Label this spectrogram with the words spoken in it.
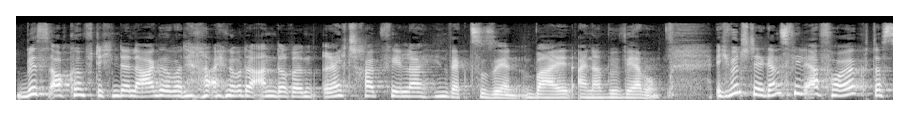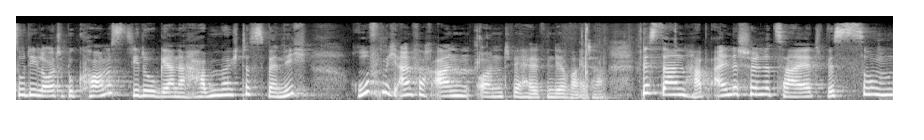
bist auch künftig in der Lage, über den einen oder anderen Rechtschreibfehler hinwegzusehen bei einer Bewerbung. Ich wünsche dir ganz viel Erfolg, dass du die Leute bekommst, die du gerne haben möchtest. Wenn nicht, Ruf mich einfach an und wir helfen dir weiter. Bis dann, hab eine schöne Zeit. Bis zum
